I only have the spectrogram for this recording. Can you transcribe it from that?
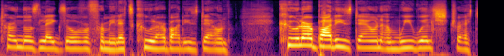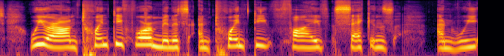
turn those legs over for me. Let's cool our bodies down. Cool our bodies down and we will stretch. We are on 24 minutes and 25 seconds and we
